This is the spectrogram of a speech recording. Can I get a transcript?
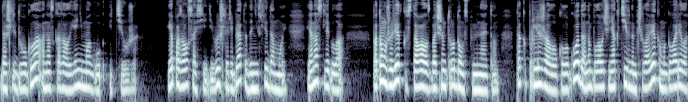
дошли до угла, она сказала, я не могу идти уже. Я позвал соседей. Вышли ребята, донесли домой. И она слегла. Потом уже редко вставала с большим трудом, вспоминает он. Так и пролежала около года. Она была очень активным человеком и говорила,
